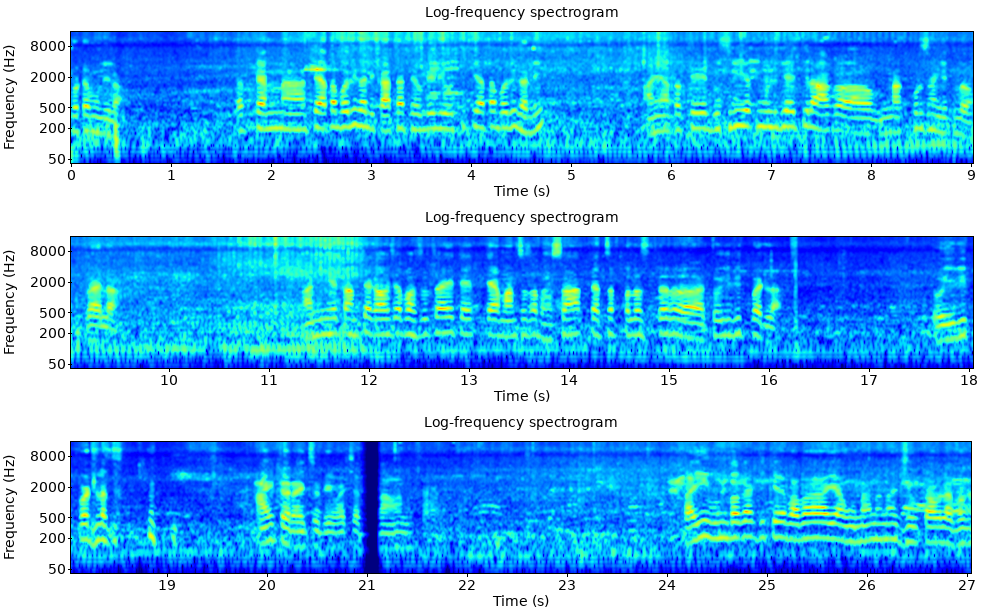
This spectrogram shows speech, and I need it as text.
छोट्या मुलीला. तर त्यांना ते आता बरी झाली. काथा ठेवलेली होती ती आता बरी झाली. आणि आता ते दुसरी एक मुलगी आहे तिला आग नागपूर सांगितलं जायला. आणि एक आमच्या गावाच्या बाजूचा आहे त्या त्या माणसाचा भासा त्याचा प्लस्टर तर तो इरीत पडला. तो इरीत पडला तर काय करायचं देवाच्या नावानं काय? काही ऊन बघा किती आहे बाबा या उन्हानं ना जीव कावला बघा.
